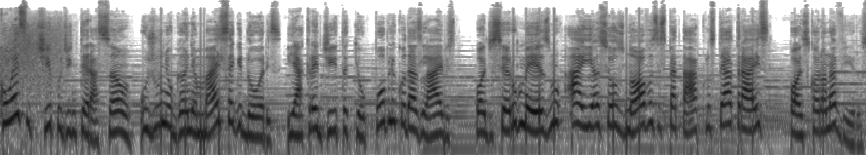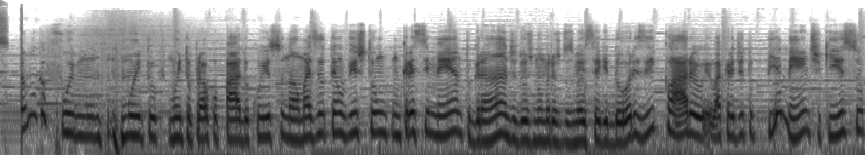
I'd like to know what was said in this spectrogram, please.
Com esse tipo de interação, o Júnior ganha mais seguidores e acredita que o público das lives pode ser o mesmo aí aos seus novos espetáculos teatrais pós-coronavírus. Eu nunca fui muito, muito preocupado com isso, não, mas eu tenho visto um, um crescimento grande dos números dos meus seguidores e, claro, eu, eu acredito piamente que isso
